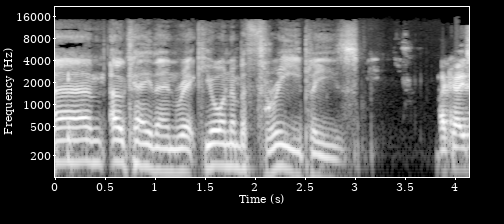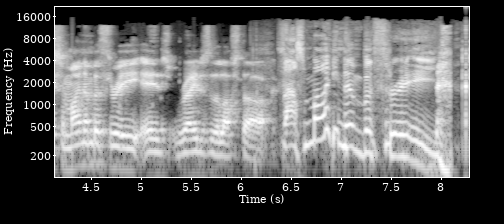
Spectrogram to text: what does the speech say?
Um, okay, then, Rick, your number three, please. Okay, so my number three is Raiders of the Lost Ark. That's my number three.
